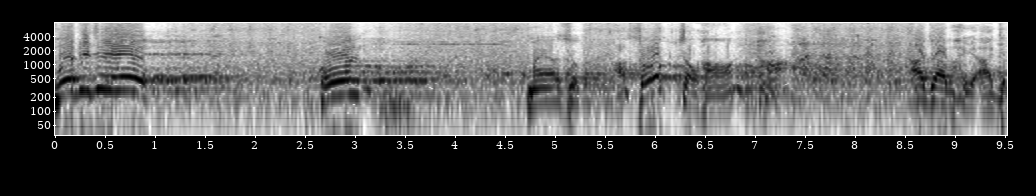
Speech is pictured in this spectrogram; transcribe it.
मोदीजी कोण? मैं अशोक अशोक चौहान हा. आजा भाई आजा.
